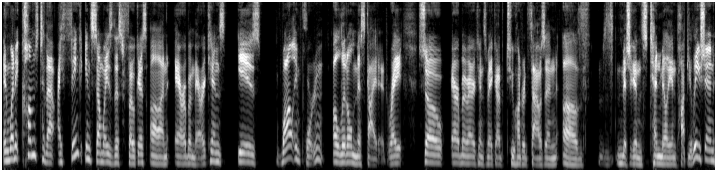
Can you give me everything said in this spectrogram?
And when it comes to that, I think in some ways this focus on Arab Americans is while important, a little misguided, right? So Arab Americans make up 200,000 of Michigan's 10 million population.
